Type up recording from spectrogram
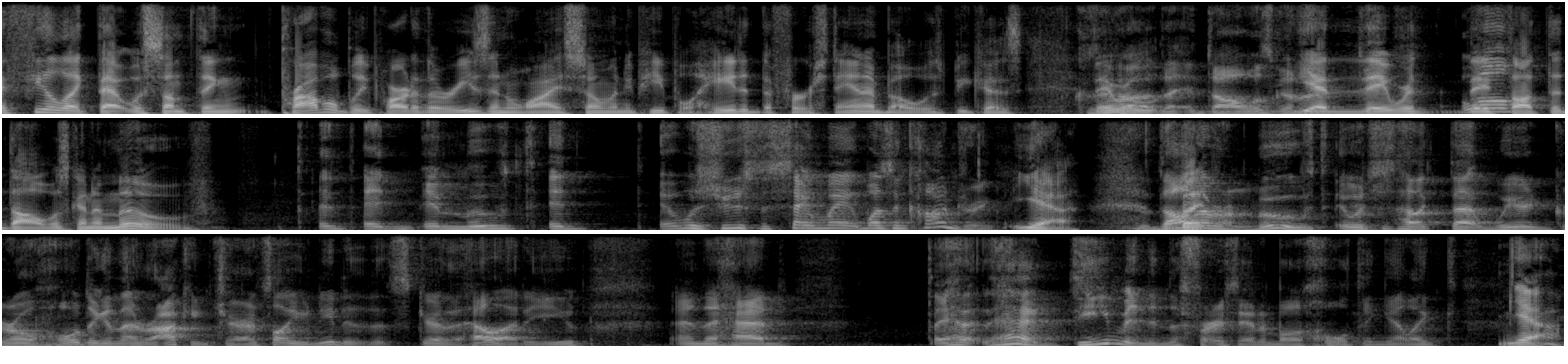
I feel like that was something probably part of the reason why so many people hated the first Annabelle was because they They were the doll was gonna. yeah they were they Well- thought the doll was going to move it, it, it moved. It it was used the same way it was in Conjuring. yeah The doll But- never moved. It was just like that weird girl holding in that rocking chair. That's all you needed to scare the hell out of you. And they had they had they had a demon in the first Annabelle holding it. Like yeah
